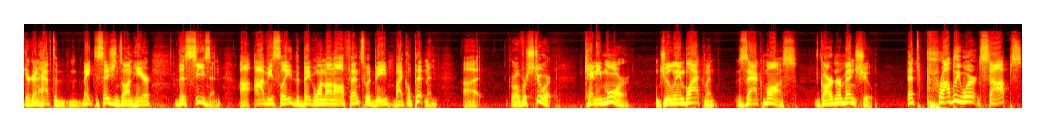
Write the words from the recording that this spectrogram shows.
you're going to have to make decisions on here this season. Uh, obviously, the big one on offense would be Michael Pittman, uh, Grover Stewart, Kenny Moore, Julian Blackmon, Zach Moss, Gardner Minshew. That's probably where it stops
